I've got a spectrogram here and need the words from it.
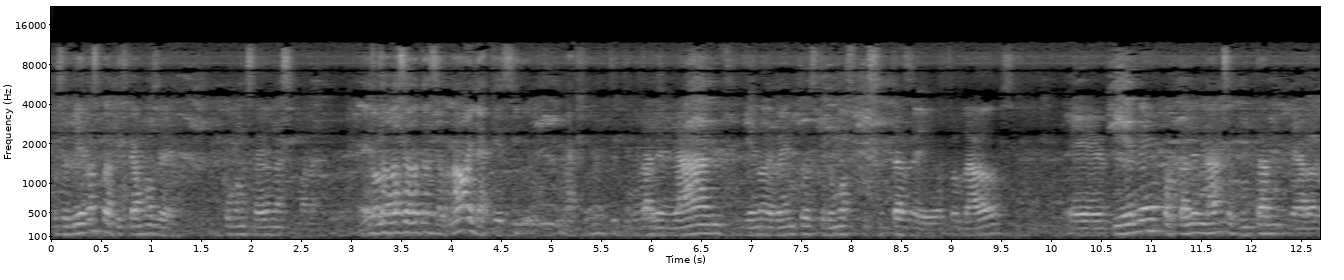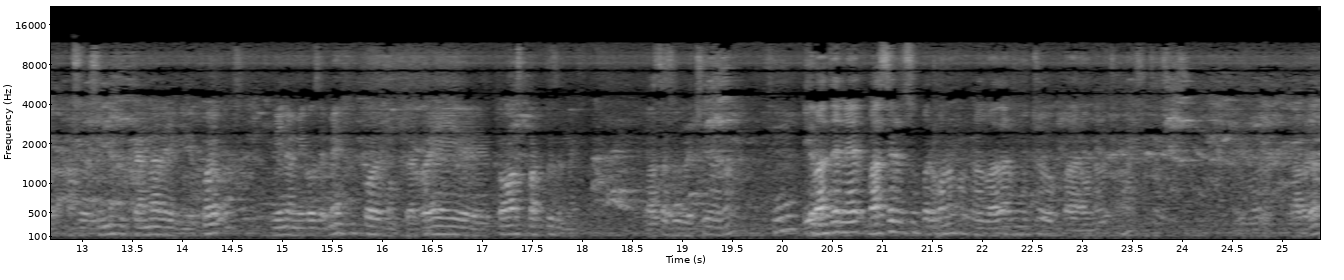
Pues el viernes platicamos de cómo nos ha ido en la semana. Esto va a ser otra semana. No, ya que sí, imagínate. tenemos- Talent Land, lleno de eventos, tenemos visitas de otros lados. Eh, viene por Talent Land, se juntan de la Asociación Mexicana de Videojuegos, vienen amigos de México, de Monterrey, de todas partes de México. Va a estar súper chido, ¿no? Sí, Y va a tener, va a ser súper bueno porque nos va a dar mucho para una lucha más. Entonces, la verdad,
